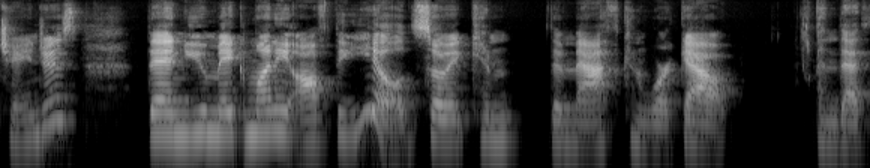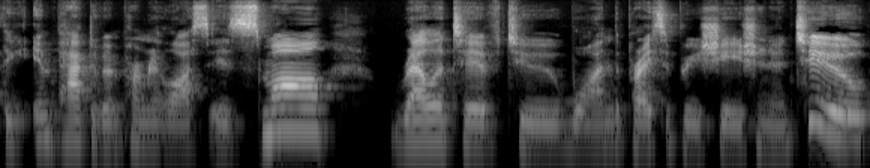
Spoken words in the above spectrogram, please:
changes, then you make money off the yield. So it can, the math can work out and that the impact of impermanent loss is small relative to one, the price appreciation, and two,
